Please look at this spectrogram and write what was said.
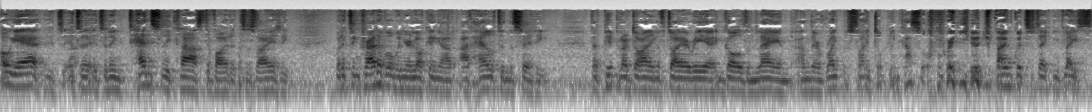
oh yeah, it's it's, a, it's an intensely class divided society. But it's incredible when you're looking at, at health in the city that people are dying of diarrhea in Golden Lane and they're right beside Dublin Castle where huge banquets are taking place.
